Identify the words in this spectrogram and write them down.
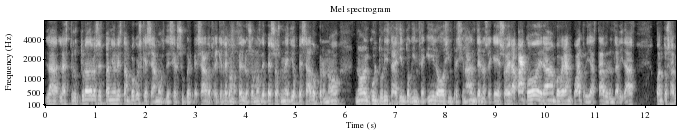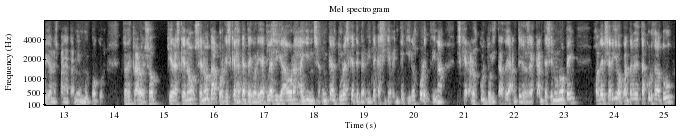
La, la, estructura de los españoles tampoco es que seamos de ser súper pesados, hay que reconocerlo, somos de pesos medios pesados, pero no, no el culturista de 115 kilos, impresionante, no sé qué, eso era Paco, eran, pues eran cuatro y ya está, pero en realidad ¿Cuántos ha habido en España también? Muy pocos. Entonces, claro, eso, quieras que no, se nota porque es que la categoría clásica ahora hay en según qué alturas que te permite casi que 20 kilos por encima. Es que eran los culturistas de antes. O sea, es que antes en un Open, joder, Sergio, ¿cuántas veces te has cruzado tú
